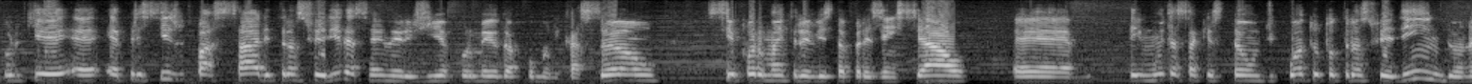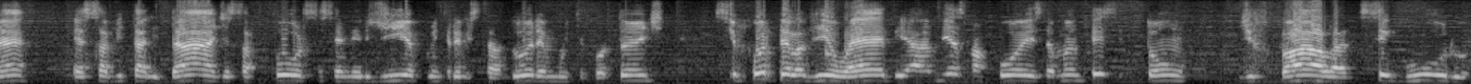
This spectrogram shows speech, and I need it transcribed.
porque é, é preciso passar e transferir essa energia por meio da comunicação. Se for uma entrevista presencial, é, tem muito essa questão de quanto eu estou transferindo, né? Essa vitalidade, essa força, essa energia para o entrevistador é muito importante. Se for pela via web, é a mesma coisa, manter esse tom de fala seguro,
